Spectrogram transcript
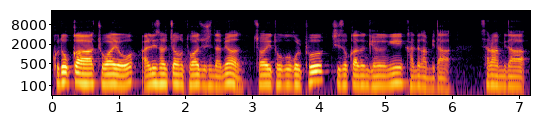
구독과 좋아요, 알림 설정 도와주신다면 저희 도구 골프 지속 가능 경영이 가능합니다. 사랑합니다.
